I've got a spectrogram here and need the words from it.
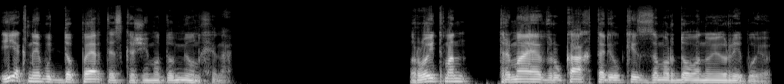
і як-небудь доперти, скажімо, до Мюнхена. Ройтман тримає в руках тарілки з замордованою рибою.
